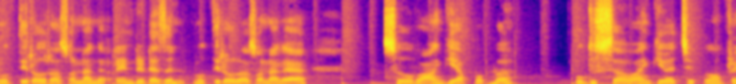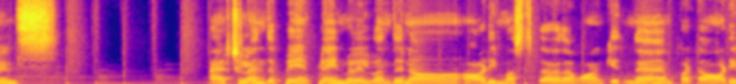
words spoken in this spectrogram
நூற்றி இருபது ரூபா சொன்னாங்க. ரெண்டு டசன் நூற்றி இருபது ரூபா சொன்னாங்க. ஸோ வாங்கி அப்பப்போ புதுசாக வாங்கி வச்சுக்குவோம் ஃப்ரெண்ட்ஸ் ஆக்சுவலாக இந்த ப்ளே பிளெயின் வளையல் வந்து நான் ஆடி மாதத்துக்காக தான் வாங்கியிருந்தேன். பட் ஆடி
